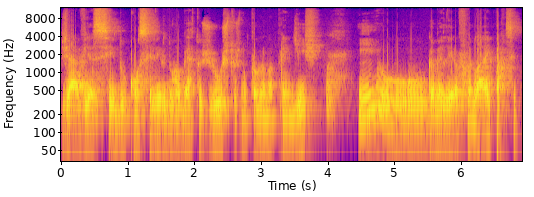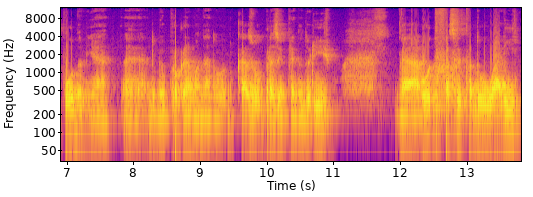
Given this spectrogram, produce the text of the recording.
já havia sido conselheiro do Roberto Justus no programa Aprendiz, e o, o Gameleira foi lá e participou da minha, é, do meu programa, né, no, no caso Brasil Empreendedorismo. Ah, outro facilitador, o Ari,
